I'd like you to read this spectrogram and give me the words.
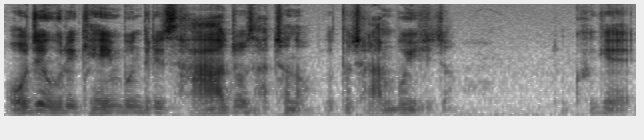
어제 우리 개인분들이 4조 4천억 이것도 잘 안 보이시죠? 좀 크게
